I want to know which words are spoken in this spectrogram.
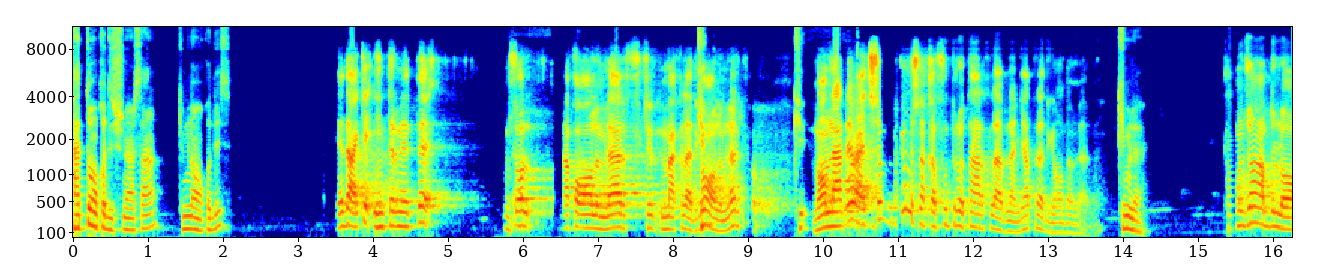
Qayerdan o'qidingiz shu narsani? Kimdan o'qidingiz endi aka internetda misol shunaqa olimlar fikr nima qiladigan olimlar ko'p. Nomlarini ham aytishim mumkin shunaqa futuro tarixlar bilan gapiradigan odamlarni. Kimlar? Komiljon abdulloh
